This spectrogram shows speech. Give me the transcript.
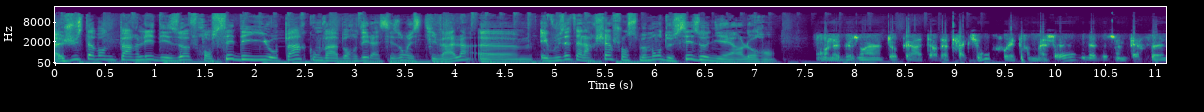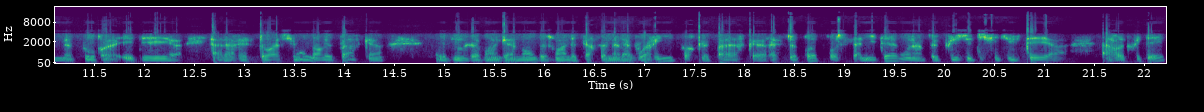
Euh, juste avant de parler des offres en CDI au parc, on va aborder la saison estivale. Euh, et vous êtes à la recherche en ce moment de saisonnières, Laurent. On a besoin d'opérateurs d'attraction, il faut être majeur. On a besoin de personnes pour euh, aider euh, à la restauration dans le parc. Nous avons également besoin de personnes à la voirie pour que le parc reste propre. Le sanitaire, on a un peu plus de difficultés à, à recruter.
